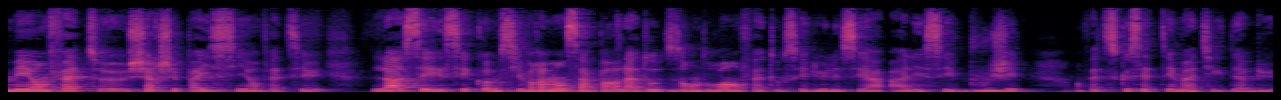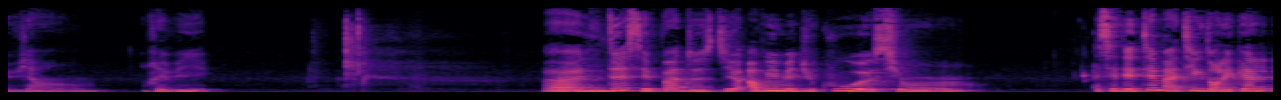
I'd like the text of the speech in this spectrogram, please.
mais en fait, cherchez pas ici. En fait, Là, c'est comme si vraiment ça parle à d'autres endroits, en fait, aux cellules, et c'est à, laisser bouger, en fait, ce que cette thématique d'abus vient réveiller. Euh, L'idée, c'est pas de se dire, ah oui, mais du coup, euh, si on... C'est des thématiques dans lesquelles,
